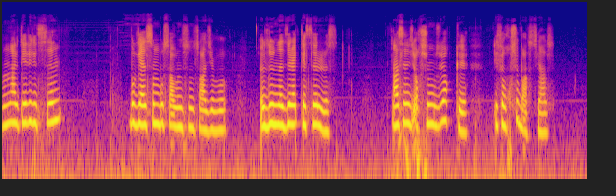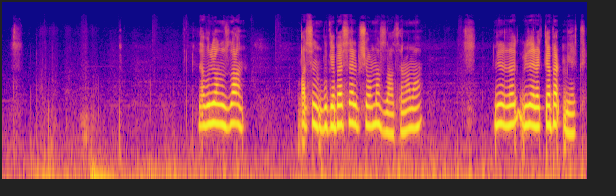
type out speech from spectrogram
Bunlar geri gitsin. Bu gelsin bu savunsun sadece bu. Öldüğünde direkt getiririz. Zaten hiç okşumuz yok ki. İlk okşu basacağız. Ne vuruyorsunuz lan? Kaçın bu geberseler bir şey olmaz zaten ama. Bilerek, bilerek gebertmeyek.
